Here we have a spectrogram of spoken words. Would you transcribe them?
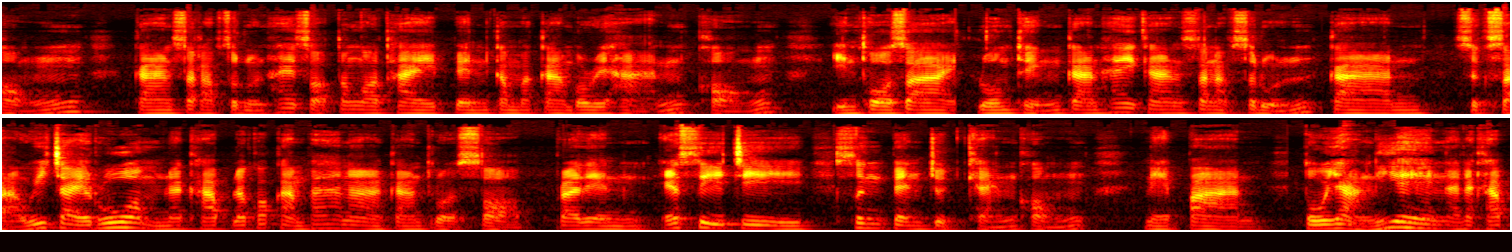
ของการสนับสนุนให้สตงไทย เป็นกรรมการบริหารของอินโทไซรวมถึงการให้การสนับสนุนการศึกษาวิจัยร่วมนะครับแล้วก็การพัฒนาการตรวจสอบประเด็น SCG ซึ่งเป็นจุดแข็งของเนปาลตัวอย่างนี้เองนะครับ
